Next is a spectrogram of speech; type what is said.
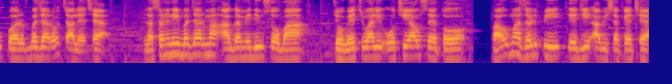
ઉપર બજારો ચાલે છે. લસણની બજારમાં આગામી દિવસોમાં જો વેચવાલી ઓછી આવશે તો ભાવમાં ઝડપી તેજી આવી શકે છે.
